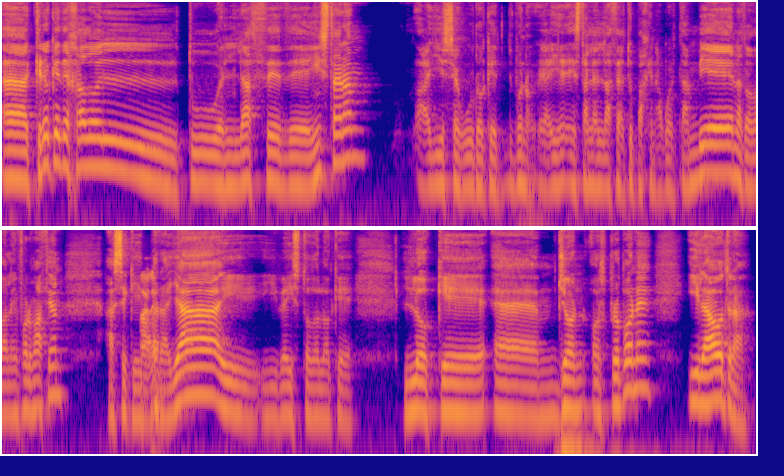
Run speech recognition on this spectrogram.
Ah, creo que he dejado el, tu enlace de Instagram. Allí seguro que, bueno, ahí está el enlace a tu página web también, a toda la información. Así que id para allá y, veis todo lo que, lo que em, John os propone. Y la otra,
